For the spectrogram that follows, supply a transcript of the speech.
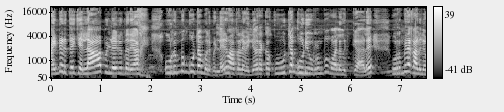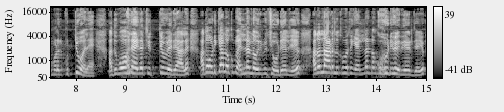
അതിന്റെ അടുത്തേക്ക് എല്ലാ പിള്ളേരും എന്താ പറയുക ഉറുമ്പും കൂട്ടാൻ പോലെ. പിള്ളേർ മാത്രമല്ല വലിയവരൊക്കെ കൂട്ടം കൂടി ഉറുമ്പ് പോലെ നിൽക്കുകയാണ്. ഉറുമ്പിനെ കാണില്ല നമ്മളൊരു പുറ്റു പോലെ. അതുപോലെ അതിന്റെ ചുറ്റും വരികയാണ്. അത് ഓടിക്കാൻ നോക്കുമ്പോൾ എല്ലാം ഒരുമിച്ച് ഓടുകയും ചെയ്യും. അതൊന്നും അവിടെ നിൽക്കുമ്പോഴത്തേക്ക് എല്ലാം കൂടി വരികയും ചെയ്യും.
